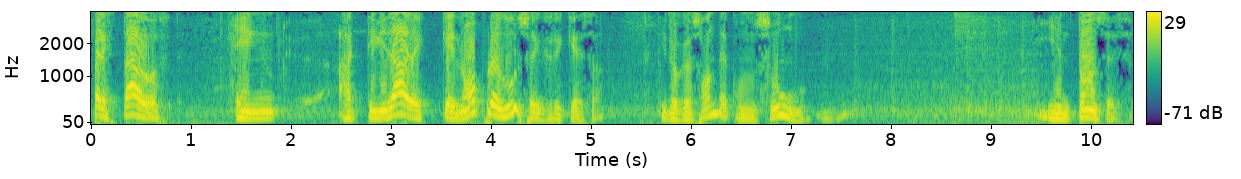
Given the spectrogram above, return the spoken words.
prestados en actividades que no producen riqueza, sino que son de consumo. Y entonces,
